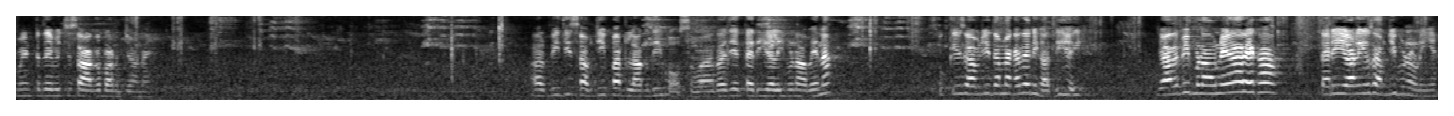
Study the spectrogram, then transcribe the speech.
ਮਿੰਟ ਦੇ ਵਿੱਚ ਸਾਗ ਬਣ ਜਾਣਾ ਹੈ ਅਰਬੀ ਦੀ ਸਬਜ਼ੀ ਪਰ ਲੱਗਦੀ ਬਹੁਤ ਸਵਾਦ ਆ, ਜੇ ਤਰੀ ਵਾਲੀ ਬਣਾਵੇ ਨਾ। ਸੁੱਕੀ ਸਬਜ਼ੀ ਤਾਂ ਮੈਂ ਕਦੇ ਨਹੀਂ ਖਾਧੀ ਹੈਗੀ। ਜਦ ਵੀ ਬਣਾਉਨੇ ਆ ਨਾ ਰੇਖਾ, ਤਰੀ ਵਾਲੀ ਓ ਸਬਜ਼ੀ ਬਣਾਉਣੀ ਆ।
